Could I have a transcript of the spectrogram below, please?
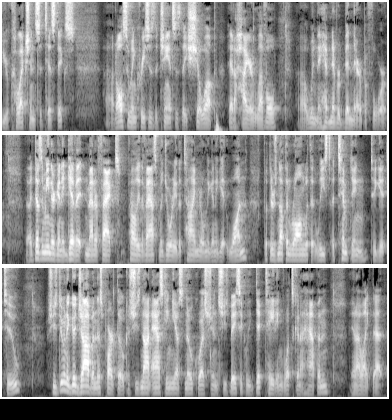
your collection statistics. Uh, it also increases the chances they show up at a higher level uh, when they have never been there before. Uh, it doesn't mean they're going to give it. Matter of fact, probably the vast majority of the time you're only going to get one, but there's nothing wrong with at least attempting to get two. She's doing a good job on this part though, because she's not asking yes no questions. She's basically dictating what's going to happen, and I like that.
